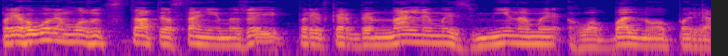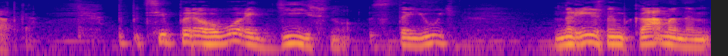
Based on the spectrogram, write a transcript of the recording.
Переговори можуть стати останньою межею перед кардинальними змінами глобального порядка. Ці переговори дійсно стають наріжним каменем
